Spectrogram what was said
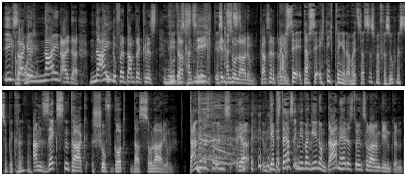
Ich sage ohne- nein, Alter. Nein, du verdammter Christ. Nee, du das darfst nicht, nicht- ins kannst- Solarium. Kannst du nicht bringen. Darfst du, darfst du echt nicht bringen, aber jetzt lass uns mal versuchen, es zu begründen. Am sechsten Tag schuf Gott das Solarium. Dann hättest du ins, ja, gäb's das im Evangelium, dann hättest du ins Solarium gehen können.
